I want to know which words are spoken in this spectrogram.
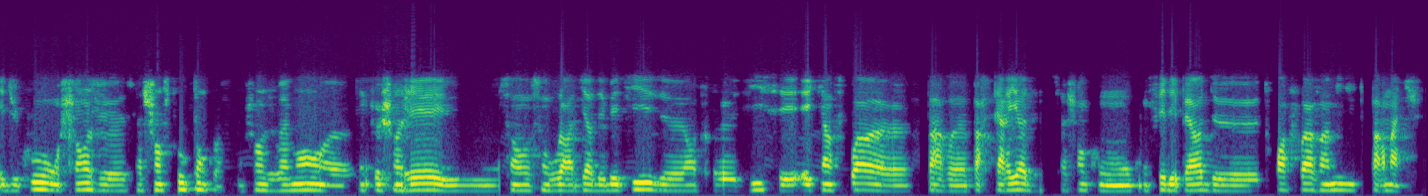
et du coup on change ça change tout le temps on change vraiment euh, on peut changer sans, vouloir dire des bêtises euh, entre 10 et, et 15 fois euh, par période sachant qu'on fait des périodes de 3 fois 20 minutes par match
